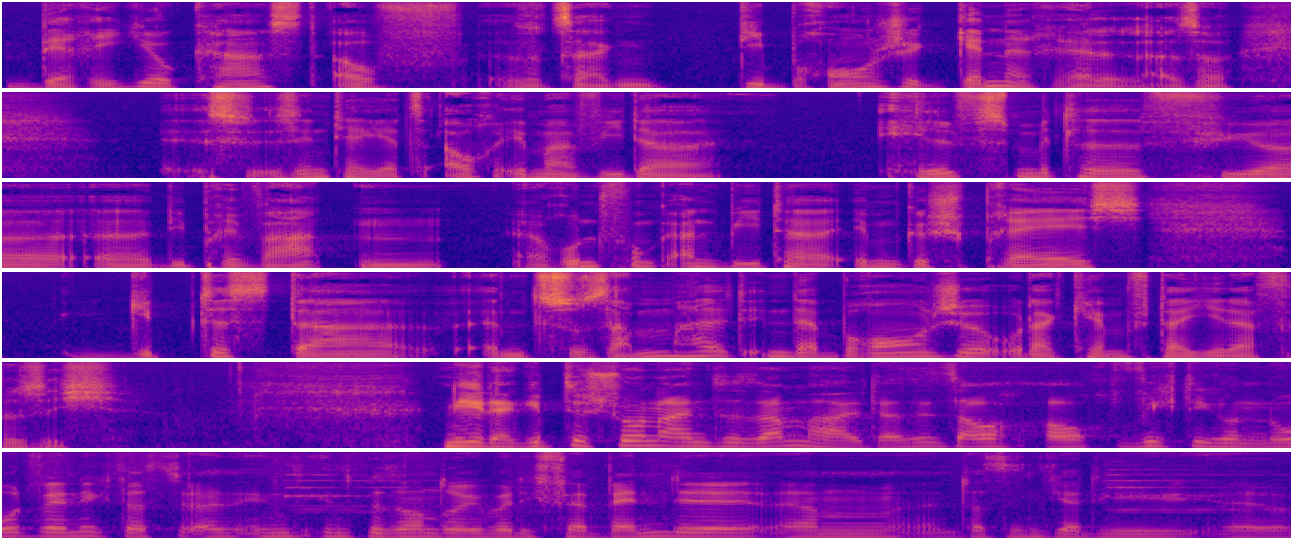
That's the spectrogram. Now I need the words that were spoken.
der Regiocast auf sozusagen die Branche generell? Also es sind ja jetzt auch immer wieder Hilfsmittel für äh, die privaten Rundfunkanbieter im Gespräch. Gibt es da einen Zusammenhalt in der Branche oder kämpft da jeder für sich? Nee, da gibt es schon einen Zusammenhalt. Das ist auch, auch wichtig und notwendig, dass also in, insbesondere über die Verbände, ähm, das sind ja die äh,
